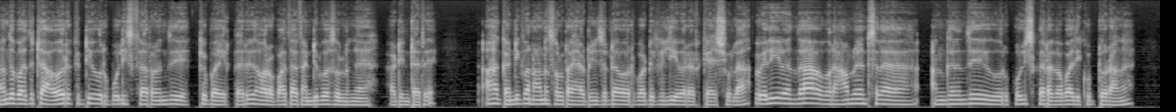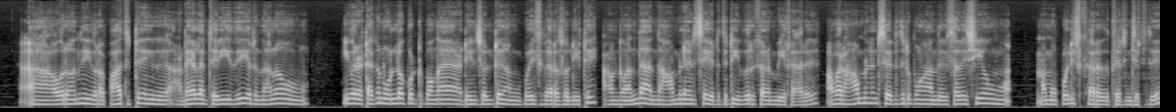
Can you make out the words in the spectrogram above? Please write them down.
வந்து பார்த்துட்டு அவர்கிட்டயே ஒரு போலீஸ்கார் வந்து எஸ்கேப் ஆகிருக்காரு அவரை பார்த்தா கண்டிப்பாக சொல்லுங்கள் அப்படின்ட்டாரு. ஆ கண்டிப்பாக நானும் சொல்கிறேன் அப்படின்னு சொல்லிட்டு அவர் பாட்டு வெளியே வரார் கேஷுவலாக வெளியே வந்தால் ஒரு ஆம்புலன்ஸில் அங்கேருந்து ஒரு போலீஸ்காரை கபாதி கூப்பிட்டு வராங்க. அவர் வந்து இவரை பார்த்துட்டு இது அடையாளம் தெரியுது. இருந்தாலும் இவரை டக்குன்னு உள்ளே கூட்டு போங்க அப்படின்னு சொல்லிட்டு நம்ம போலீஸ்காரை சொல்லிட்டு அவங்க வந்து அந்த ஆம்புலன்ஸை எடுத்துகிட்டு இவர் கிளம்பிடுறாரு. அவர் ஆம்புலன்ஸ் எடுத்துகிட்டு போன அந்த விஷயம் நம்ம போலீஸ்காரருக்கு தெரிஞ்சிருது.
